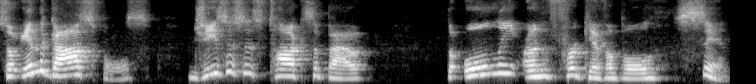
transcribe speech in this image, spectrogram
So in the Gospels, Jesus talks about the only unforgivable sin.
